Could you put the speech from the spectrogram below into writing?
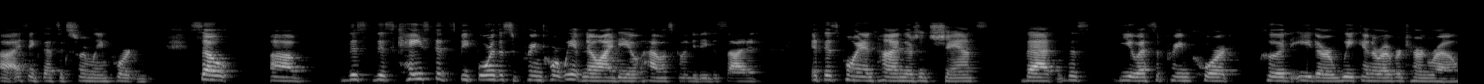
Uh, I think that's extremely important. So, uh, this this case that's before the Supreme Court, we have no idea how it's going to be decided. At this point in time, there's a chance that this U.S. Supreme Court could either weaken or overturn Roe.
